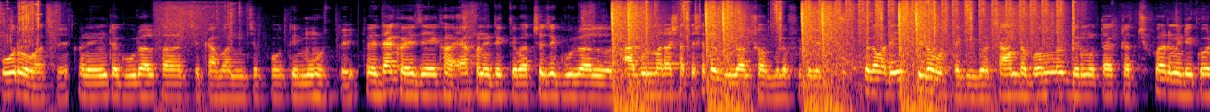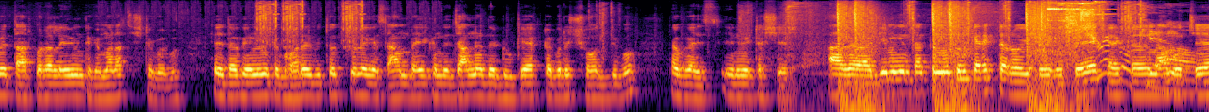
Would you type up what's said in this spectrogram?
পোরও আছে। কারণ এনিমিটা গুলাল ফাচ্ছে কাবার নিচে প্রতি মুহূর্তে। তো দেখো এই যে এখ- এখনই দেখতে পাচ্ছ যে গুলাল আগুন মারার সাথে সাথে গুলাল সবগুলো ফুটে গেছে। তো আমার এই অবস্থা কি করছে? আমরা বড় লোকদের মতো একটা সুপার মিডি করে তারপর আলো এনিমিটাকে মারার চেষ্টা করব। এই দেখো এনিমিটা ঘরের ভিতর চলে গেছে আমরা এখানে জানাতে ঢুকে একটা করে শট দিব। দেখো গাইস এনিমিটা শেষ। আর গেমে কিন্তু একটা নতুন ক্যারেক্টার রয়েছে হচ্ছে ক্যারেক্টারের নাম হচ্ছে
